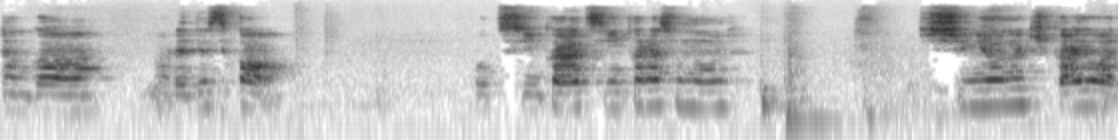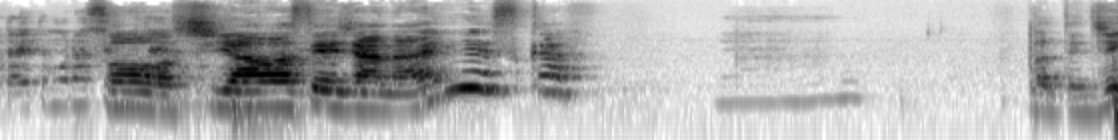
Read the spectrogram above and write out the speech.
なんかあれですか。次から次からその修行の機会を与えてもらってそう幸せじゃないですか。だって人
